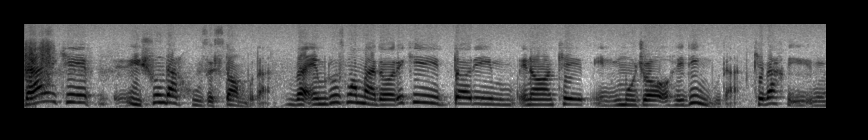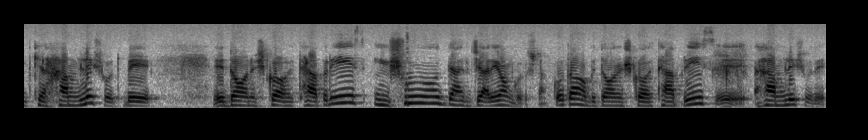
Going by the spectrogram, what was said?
بلکه ایشون در خوزستان بودن و امروز ما مدارکی داریم اینا که این مجاهدین بودن که وقتی که حمله شد به دانشگاه تبریز ایشون رو در جریان گذاشتن. گفتم به دانشگاه تبریز حمله شده.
